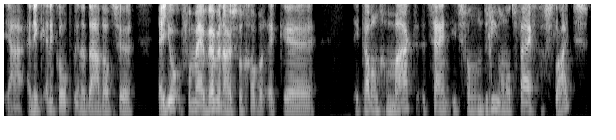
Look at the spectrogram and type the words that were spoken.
ja, en, ik, en ik hoop inderdaad dat ze... Ja, joh, voor mij webinar is wel grappig. Ik, ik had hem gemaakt. Het zijn iets van 350 slides.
